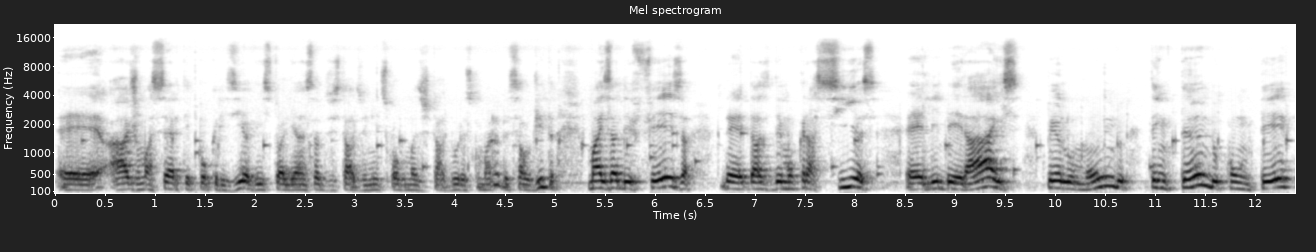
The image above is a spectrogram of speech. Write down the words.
é, haja uma certa hipocrisia, visto a aliança dos Estados Unidos com algumas ditaduras como a Arábia Saudita, mas a defesa é, das democracias é, liberais pelo mundo, tentando conter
